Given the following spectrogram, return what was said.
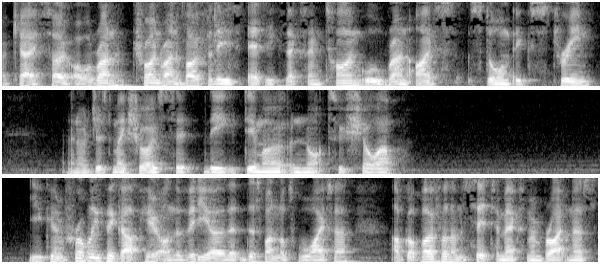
Okay, so I will run, try and run both of these at the exact same time. We'll run Ice Storm Extreme, and I'll just make sure I've set the demo not to show up you can probably pick up here on the video that this one looks whiter. I've got both of them set to maximum brightness.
